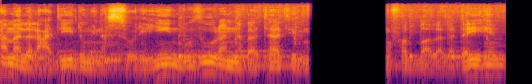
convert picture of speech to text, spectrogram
وحمل العديد من السوريين بذور النباتات المفضلة لديهم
